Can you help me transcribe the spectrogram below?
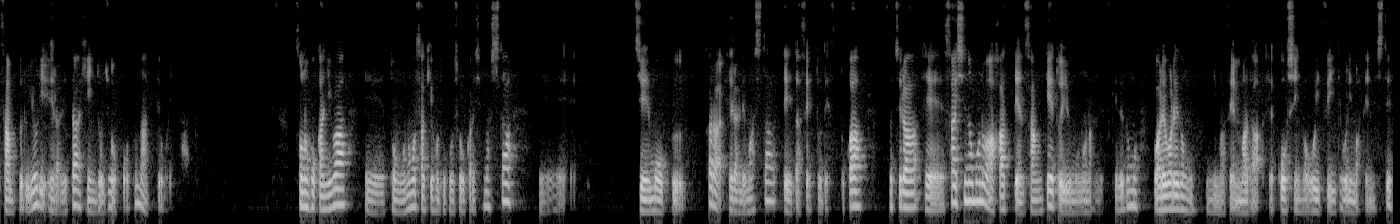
サンプルより得られた頻度情報となっております。その他には、友の先ほどご紹介しました JMOP から得られましたデータセットですとか、こちら、最新のものは 8.3K というものなんですけれども、我々どもすみません、まだ更新が追いついておりませんでして、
